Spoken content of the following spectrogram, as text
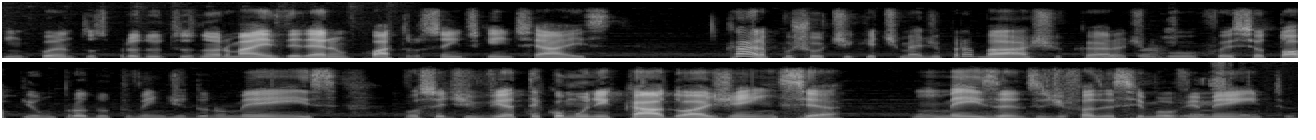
enquanto os produtos normais dele eram 400, 500 reais. Cara, puxou o ticket médio para baixo, cara. Uhum. Tipo, foi seu top 1 produto vendido no mês. Você devia ter comunicado à agência um mês antes de fazer esse movimento.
